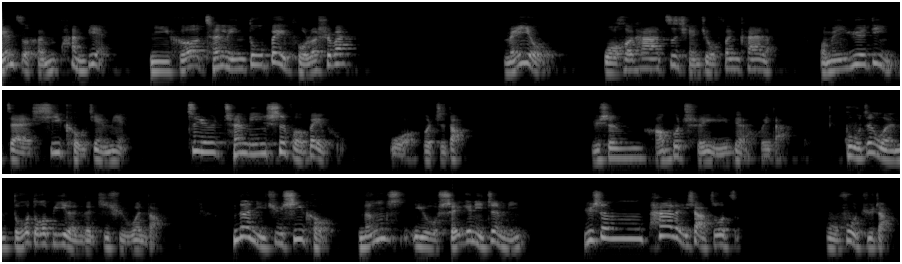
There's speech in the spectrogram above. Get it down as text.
袁子恒叛变，你和陈林都被捕了是吧？没有，我和他之前就分开了，我们约定在溪口见面。至于陈林是否被捕，我不知道。余生毫不迟疑的回答。古正文咄咄逼人的继续问道：“那你去溪口，能有谁给你证明？”余生拍了一下桌子，古副局长，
